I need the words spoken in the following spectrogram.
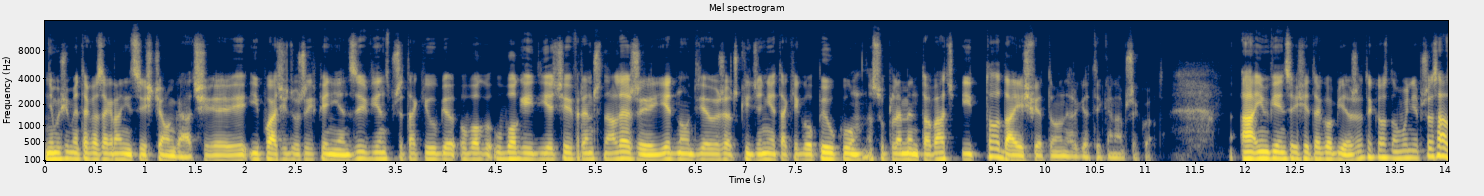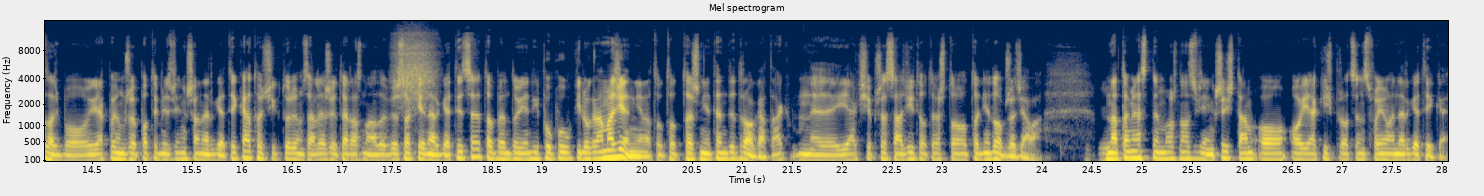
Nie musimy tego za granicę ściągać e, i płacić dużych pieniędzy, więc przy takiej ubogiej diecie wręcz należy jedną, dwie łyżeczki dziennie takiego pyłku suplementować i to daje świetną energetykę na przykład a im więcej się tego bierze, tylko znowu nie przesadzać, bo jak powiem, że po tym jest większa energetyka, to ci, którym zależy teraz na wysokiej energetyce, to będą jedli po pół kilograma dziennie. No to, to też nie tędy droga, tak? Jak się przesadzi, to też to, to niedobrze działa. Mhm. Natomiast można zwiększyć tam o, o jakiś procent swoją energetykę.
